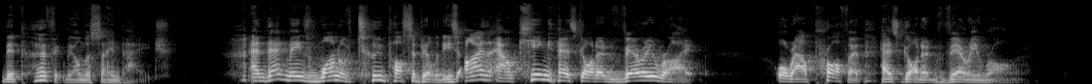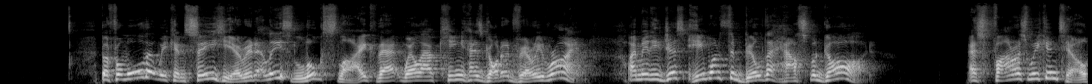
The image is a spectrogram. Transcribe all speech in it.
They're perfectly on the same page. And that means one of two possibilities. Either our king has got it very right, or our prophet has got it very wrong. But from all that we can see here, it at least looks like that, well, our king has got it very right. I mean, he just, he wants to build a house for God. As far as we can tell,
